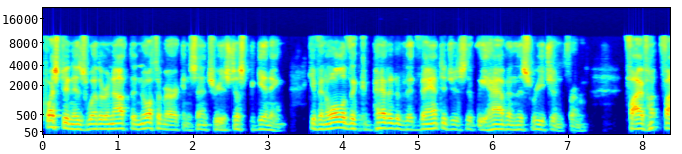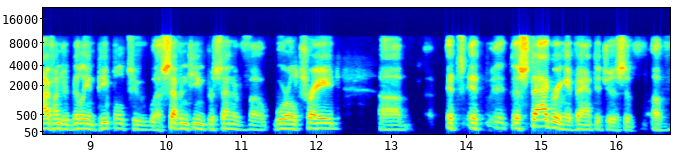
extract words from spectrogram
question is whether or not the North American century is just beginning given all of the competitive advantages that we have in this region from 500 million people to 17% uh, of uh, world trade. Uh, it's it, it, the staggering advantages of, of,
